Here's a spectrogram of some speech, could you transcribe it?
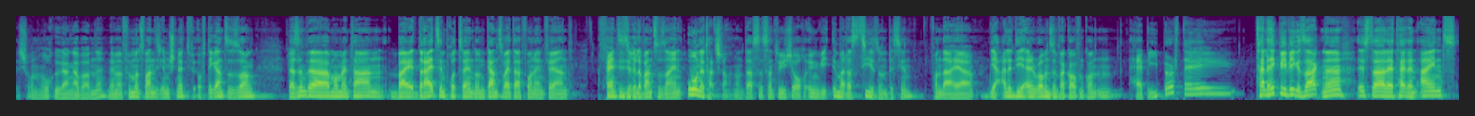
ist schon hochgegangen, aber ne? wenn man 25 im Schnitt auf die ganze Saison, da sind wir momentan bei 13% und ganz weit davon entfernt, Fantasy relevant zu sein ohne Touchdown. Und das ist natürlich auch irgendwie immer das Ziel so ein bisschen. Von daher, ja, alle, die Allen Robinson verkaufen konnten, Happy Birthday! Tyler Higby, wie gesagt, ne, ist da der Titan 1,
